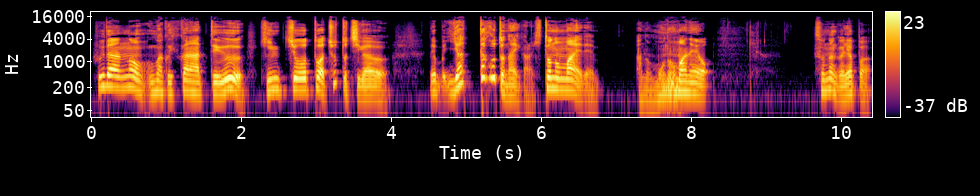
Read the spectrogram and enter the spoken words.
普段のうまくいくかなっていう緊張とはちょっと違う。やっぱやったことないから、人の前で、あの、モノマネを。そのなんかやっぱ、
